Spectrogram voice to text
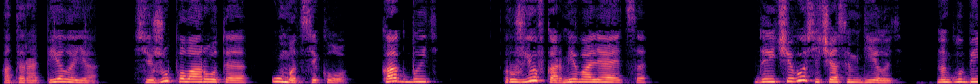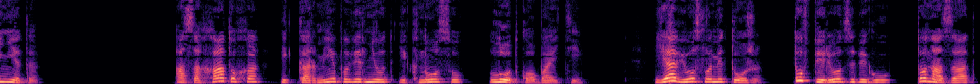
Оторопела я, сижу полоротая, ум отсекло. Как быть? Ружье в корме валяется. Да и чего сейчас им делать, на глубине-то? А Сахатуха и к корме повернет, и к носу, лодку обойти. Я веслами тоже, то вперед забегу, то назад.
